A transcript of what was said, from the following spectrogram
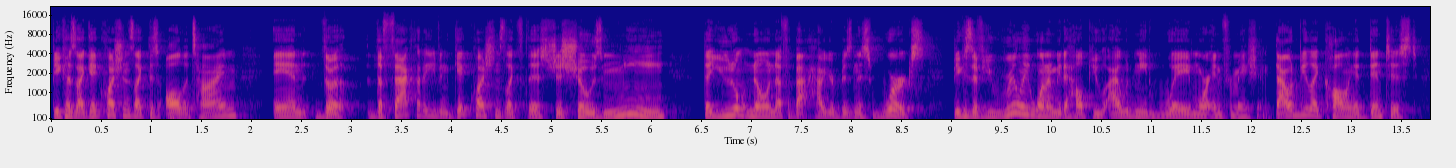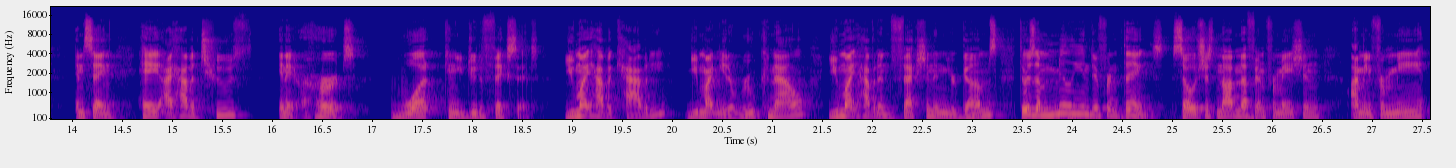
because I get questions like this all the time. And the the fact that I even get questions like this just shows me that you don't know enough about how your business works. Because if you really wanted me to help you, I would need way more information. That would be like calling a dentist and saying, Hey, I have a tooth and it hurts. What can you do to fix it? You might have a cavity. You might need a root canal. You might have an infection in your gums. There's a million different things. So it's just not enough information. I mean, for me,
